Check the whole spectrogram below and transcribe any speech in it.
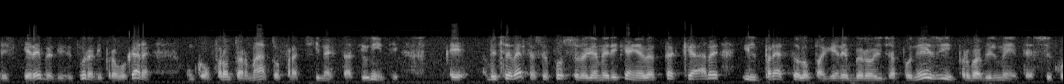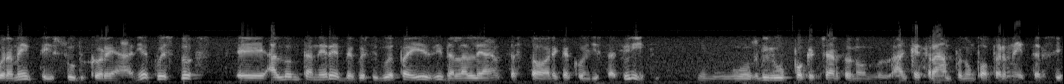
rischierebbe addirittura di provocare un confronto armato fra Cina e Stati Uniti. E viceversa, se fossero gli americani ad attaccare, il prezzo lo pagherebbero i giapponesi, probabilmente, sicuramente i sudcoreani e questo eh, allontanerebbe questi due paesi dall'alleanza storica con gli Stati Uniti uno sviluppo che certo non, anche Trump non può permettersi.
